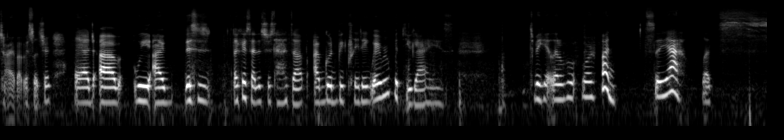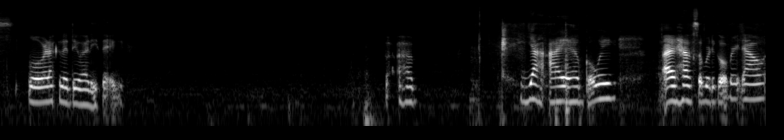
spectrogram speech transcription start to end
sorry about my sweatshirt. And um, we, I, this is like I said, it's just a heads up. I'm going to be cleaning my room with you guys to make it a little more fun. So yeah, let's. Well, we're not gonna do anything. Yeah, I am going. I have somewhere to go right now,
